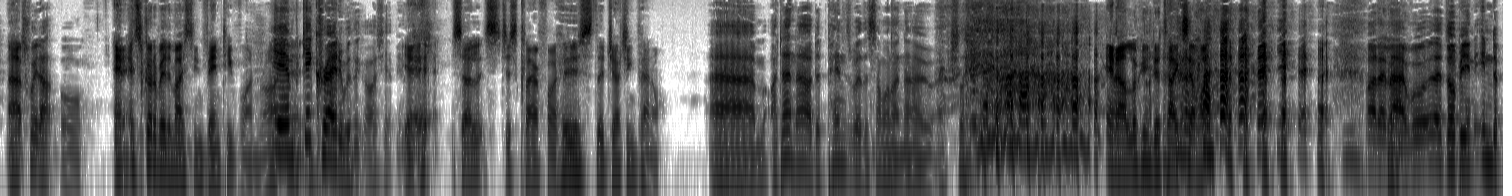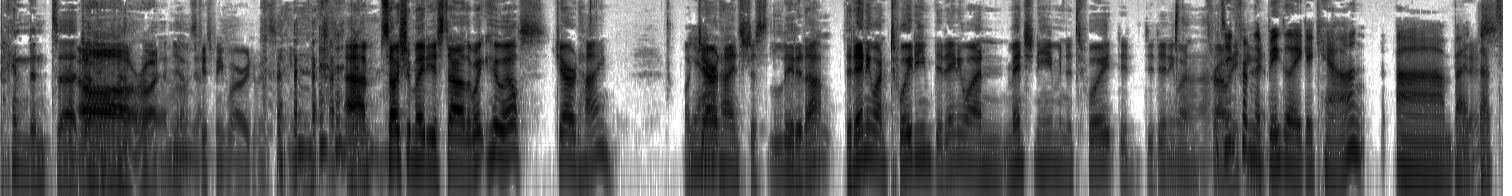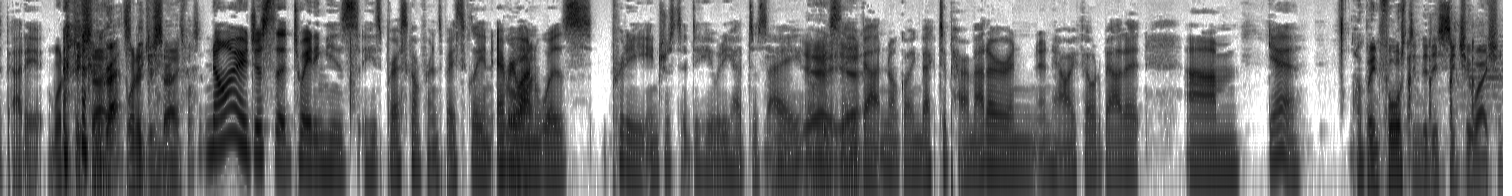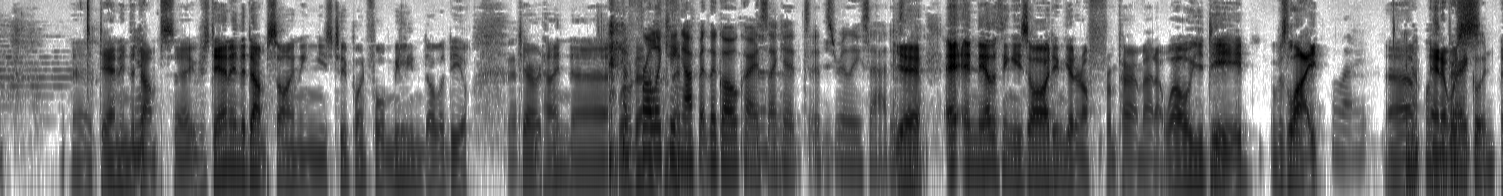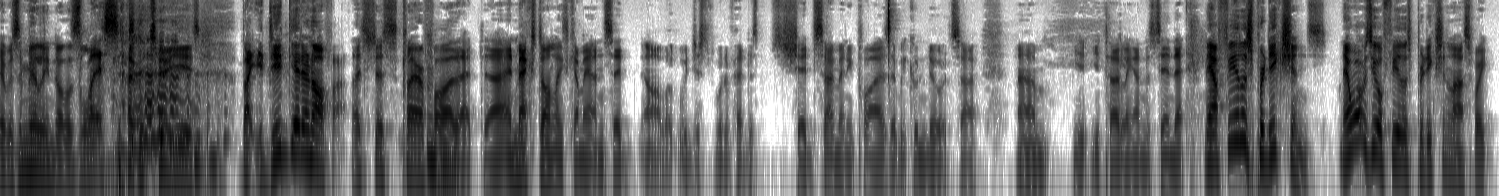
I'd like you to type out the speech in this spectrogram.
Uh, Twitter, or. And it's got to be the most inventive one, right? Yeah, get creative with it, guys. Yep, yeah. So let's just clarify who's the judging panel Um, I don't know. It depends whether someone I know actually. and are looking to take someone. yeah. I don't know. Well, there'll be an independent uh, judging oh, panel. right. Yeah, Yeah, yeah, it yeah. gets me worried when it's um, social media star of the week. Who else? Jarryd Hayne. Like Yeah. Jarryd Hayne's just lit it up. Did anyone tweet him? Did anyone mention him in a tweet? Did Did anyone No. throw I did from the at- big league account, um, but Yes. that's about it. What did you say? congrats. What did you say? congrats, was? No, just the tweeting his his press conference basically, and everyone Right. was pretty interested to hear what he had to say. Yeah, obviously yeah. about not going back to Parramatta and and how he felt about it. Um, yeah, I've been forced into this situation. Uh, down in the Yep. dumps. Uh, he was down in the dumps signing his $2.4 million deal. Jarryd Hayne. Uh, well frolicking up at the Gold Coast, like it's it's really sad. Isn't Yeah. it? And, and the other thing is, oh, I didn't get an offer from Parramatta. Well, you did. It was late. Um, And it wasn't was very good. It was a million dollars less over two years, but you did get an offer. Let's just clarify Mm-hmm. that. Uh, and Max Donnelly's come out and said, "Oh, look, we just would have had to shed so many players that we couldn't do it." So um, you, you totally understand that. Now, fearless predictions. Now, what was your fearless prediction last week?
